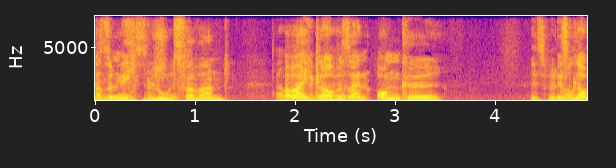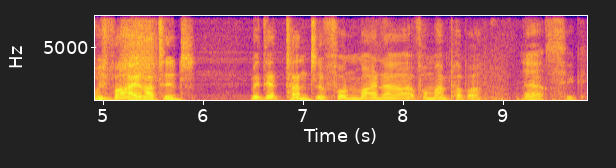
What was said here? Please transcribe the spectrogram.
Also nicht blutsverwandt, Aber, aber ich glaube, äh, sein Onkel ist, mit ist, glaube ich, verheiratet mit der Tante von meiner, von meinem Papa. Ja. Sick.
